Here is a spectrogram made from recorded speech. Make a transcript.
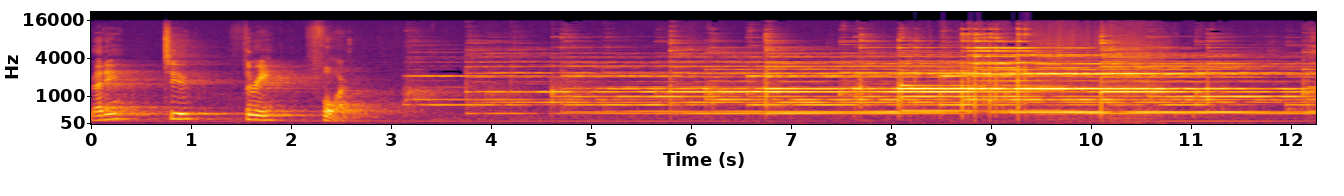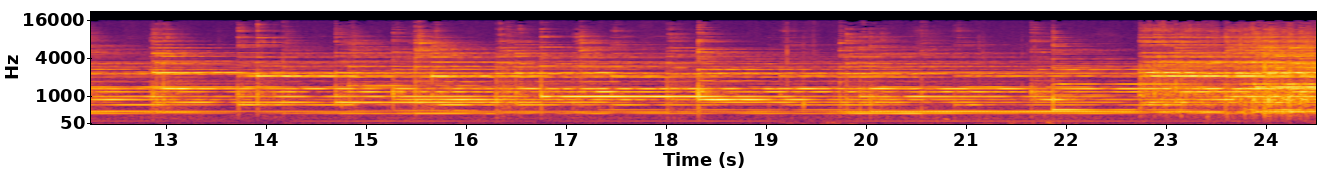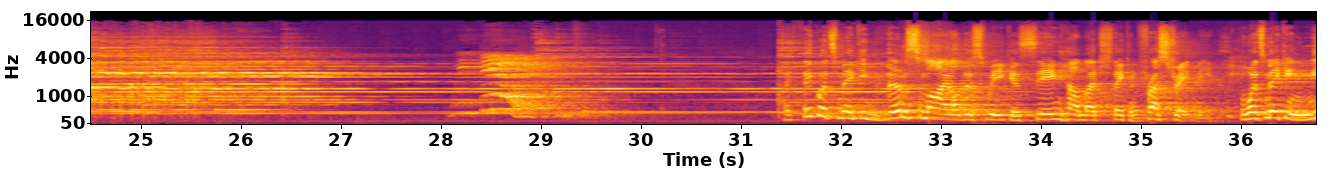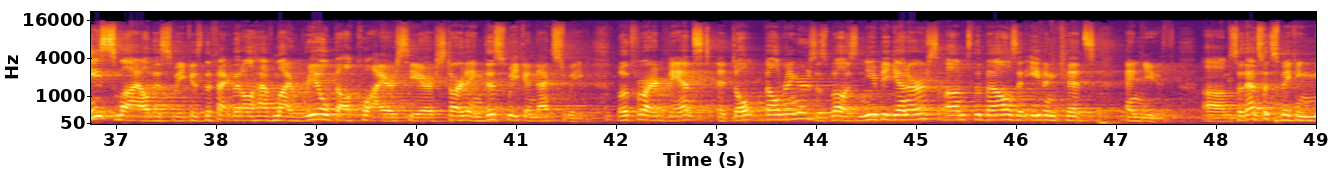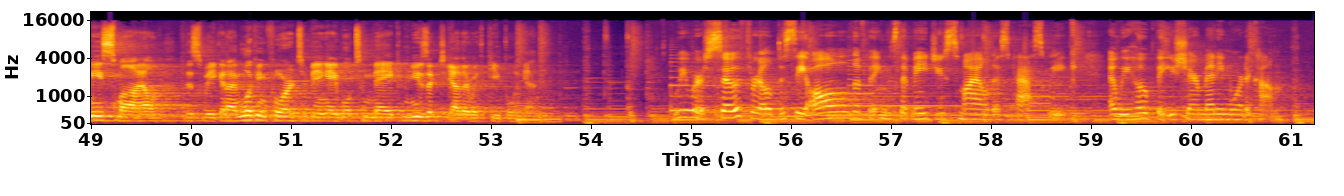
Ready? Two, three, four. I think what's making them smile this week is seeing how much they can frustrate me. But what's making me smile this week is the fact that I'll have my real bell choirs here starting this week and next week, both for our advanced adult bell ringers as well as new beginners um, to the bells and even kids and youth. Um, so that's what's making me smile this week, and I'm looking forward to being able to make music together with people again. We were so thrilled to see all the things that made you smile this past week, and we hope that you share many more to come.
